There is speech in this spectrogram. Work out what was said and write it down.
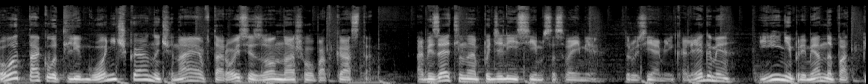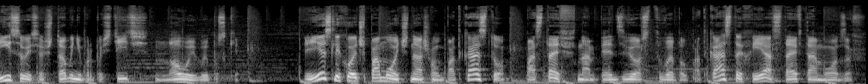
Вот так вот легонечко начинаем второй сезон нашего подкаста. Обязательно поделись им со своими друзьями и коллегами и непременно подписывайся, чтобы не пропустить новые выпуски. И если хочешь помочь нашему подкасту, поставь нам 5 звезд в Apple подкастах и оставь там отзыв.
